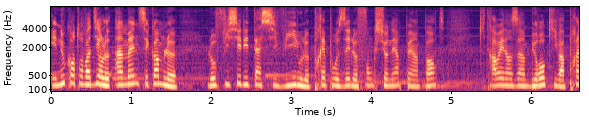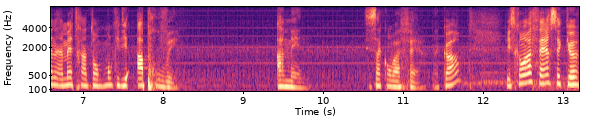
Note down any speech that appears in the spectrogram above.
et nous, quand on va dire le Amen, c'est comme l'officier d'état civil ou le préposé, le fonctionnaire, peu importe, qui travaille dans un bureau, qui va prendre mettre un tampon qui dit approuvé. Amen. C'est ça qu'on va faire, d'accord? Et ce qu'on va faire, c'est que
